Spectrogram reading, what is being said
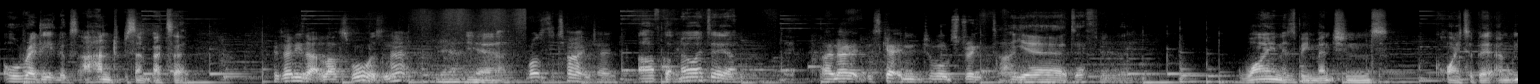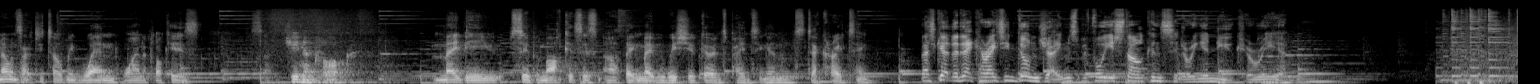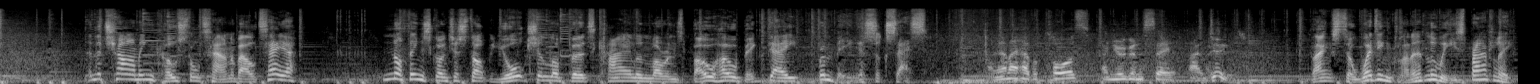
Already it looks 100% better. It's only that last wall, isn't it? Yeah. Yeah. What's the time, James? I've got no idea. I know it's getting towards drink time. Yeah, definitely. Wine has been mentioned quite a bit, and no one's actually told me when wine o'clock is. So Gin o'clock. maybe supermarkets isn't our thing. Maybe we should go into painting and decorating. Let's get the decorating done, James, before you start considering a new career. In the charming coastal town of Altea, nothing's going to stop Yorkshire lovebirds Kyle and Lauren's boho big day from being a success. And then I have a pause, and you're going to say, I do. Thanks to wedding planner Louise Bradley.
